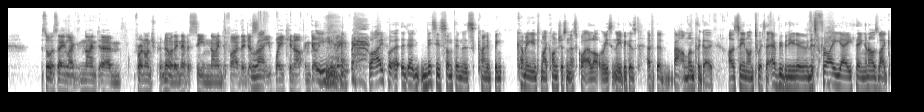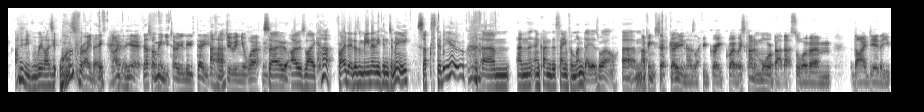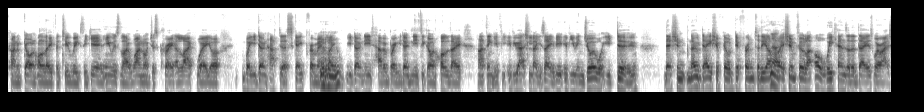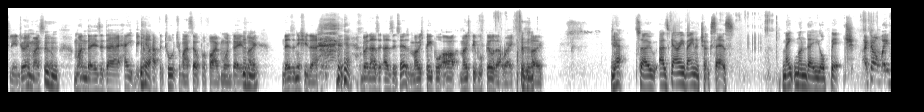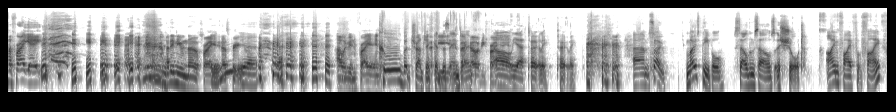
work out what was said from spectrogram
sort of saying like nine um, for an entrepreneur, they never see nine to five. They just Right. see waking up and going to sleep. well, I put uh, uh, this is something that's kind of been coming into my consciousness quite a lot recently because a- about a month ago I was seeing on Twitter everybody doing this Friday thing, and I was like, I didn't even realize it was Friday. I, yeah, that's what I mean. You totally lose days Uh-huh. doing your work. And So I was like, huh, Friday doesn't mean anything to me. Sucks to be you. um, and and kind of the same for Monday as well. Um, I think Seth Godin has like a great quote. It's kind of more about that sort of um, the idea that you kind of go on holiday for two weeks a year, and he was like, why not just create a life where you're where you don't have to escape from it. Like mm-hmm. you don't need to have a break. You don't need to go on holiday. And I think if you, if you actually, like you say, if you if you enjoy what you do. There shouldn't no day should feel different to the other. No. It shouldn't feel like oh weekends are the days where I actually enjoying myself. Mm-hmm. Monday is a day I hate because Yeah. I have to torture myself for five more days. Mm-hmm. Like there's an issue there. Yeah. but as as it says, most people are most people feel that way. So yeah. So as Gary Vaynerchuk says, make Monday your bitch. I can't wait for Friday. I didn't even know Friday. That's pretty cool. I would have been Friday. cool but tragic at the same back, time. I would be Friday. Oh yeah, totally, totally. um, so most people sell themselves as short. I'm five foot five.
